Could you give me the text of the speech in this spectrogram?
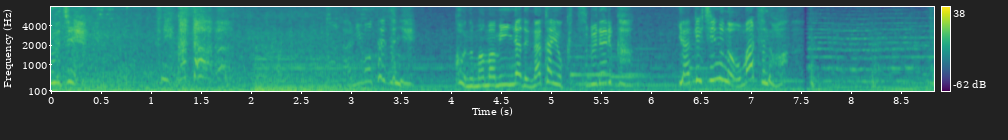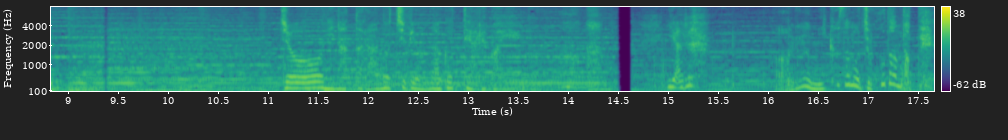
無事ずにこのままみんなで仲良く潰れるか焼け死ぬのを待つの？女王になったらあのチビを殴ってやればいい。やる。ありゃミカサの冗談だって。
